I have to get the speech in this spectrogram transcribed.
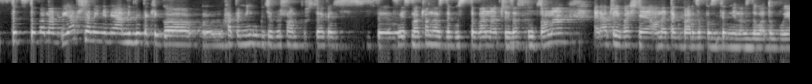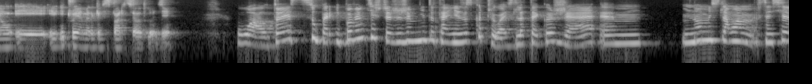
zdecydowana, ja przynajmniej nie miałam nigdy takiego mm, happeningu, gdzie wyszłam po prostu jakaś zniesmaczona, zdegustowana czy zasmucona. Raczej właśnie one tak bardzo pozytywnie nas doładowują i, i, i czujemy takie wsparcie od ludzi. Wow, to jest super i powiem Ci szczerze, że mnie totalnie zaskoczyłaś, dlatego że no myślałam, w sensie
